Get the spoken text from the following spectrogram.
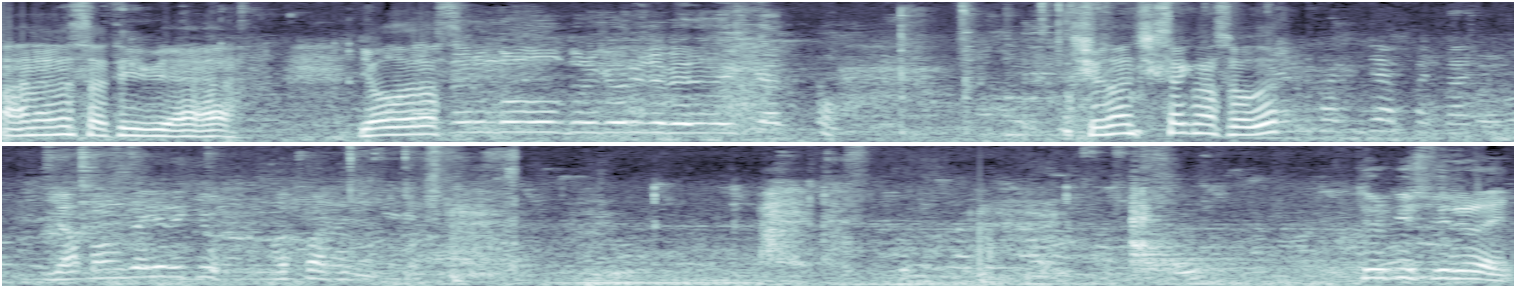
Ananı satayım ya. Yol orası. Sırın dolu olduğunu görünce benim eşkal. Şuradan çıksak nasıl olur? Yapmamıza gerek yok. AK Parti'nin. Turkish Free Ride.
